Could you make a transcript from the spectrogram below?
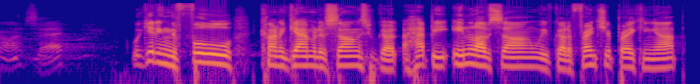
Oh, that's sad. We're getting the full kind of gamut of songs. We've got a happy in love song. We've got a friendship breaking up.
